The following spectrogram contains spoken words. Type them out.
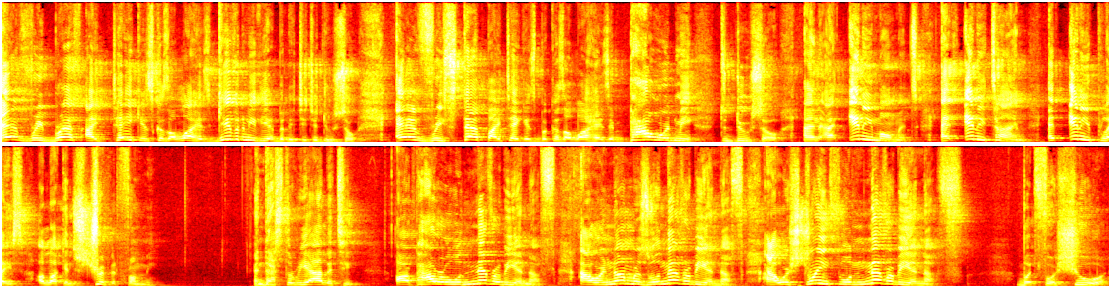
Every breath I take is because Allah has given me the ability to do so. Every step I take is because Allah has empowered me to do so. And at any moment, at any time, at any place, Allah can strip it from me. And that's the reality. Our power will never be enough. Our numbers will never be enough. Our strength will never be enough. But for sure,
